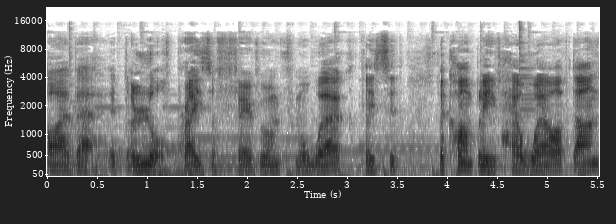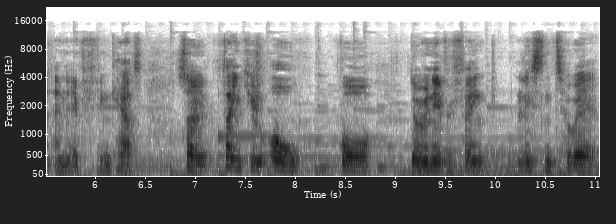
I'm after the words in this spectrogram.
I've had a lot of praise off everyone from my work. They said they can't believe how well I've done and everything else. So thank you all for doing everything, listening to it,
